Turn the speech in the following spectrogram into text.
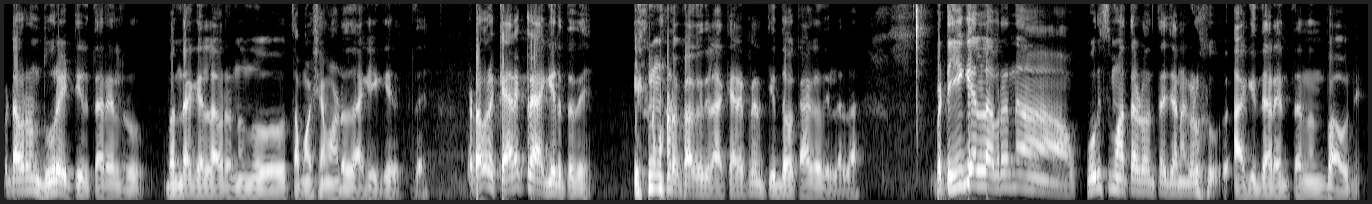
ಬಟ್ ಅವರನ್ನು ದೂರ ಇಟ್ಟಿರ್ತಾರೆ ಎಲ್ಲರೂ ಬಂದಾಗೆಲ್ಲ ಅವರನ್ನೊಂದು ತಮಾಷೆ ಮಾಡೋದು ಹಾಗೆ ಬಟ್ ಅವರ ಕ್ಯಾರೆಕ್ಟರ್ ಆಗಿರ್ತದೆ. ಏನು ಮಾಡೋಕ್ಕಾಗೋದಿಲ್ಲ ಆ ಕ್ಯಾರೆಕ್ಟರ್ನ ತಿದ್ದೋಕ್ಕಾಗೋದಿಲ್ಲಲ್ಲ. ಬಟ್ ಈಗೆಲ್ಲ ಅವರನ್ನು ಕೂರಿಸಿ ಮಾತಾಡುವಂಥ ಜನಗಳು ಆಗಿದ್ದಾರೆ ಅಂತ ನನ್ನ ಭಾವನೆ.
